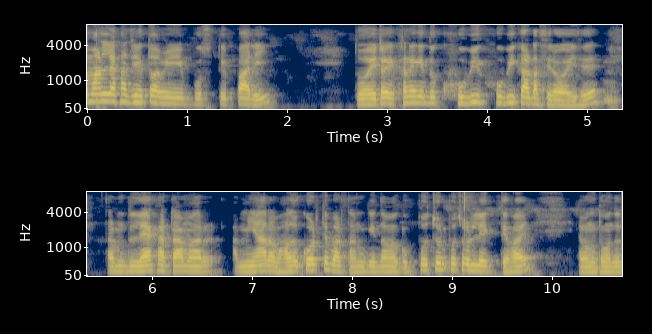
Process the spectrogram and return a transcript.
আমার লেখা যেহেতু আমি বুঝতে পারি, তো এটা এখানে কিন্তু খুবই খুবই কাটা ছিঁড়া হয়েছে। তার মধ্যে লেখাটা আমার, আমি আরও ভালো করতে পারতাম, কিন্তু আমাকে প্রচুর প্রচুর লিখতে হয় এবং তোমাদের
